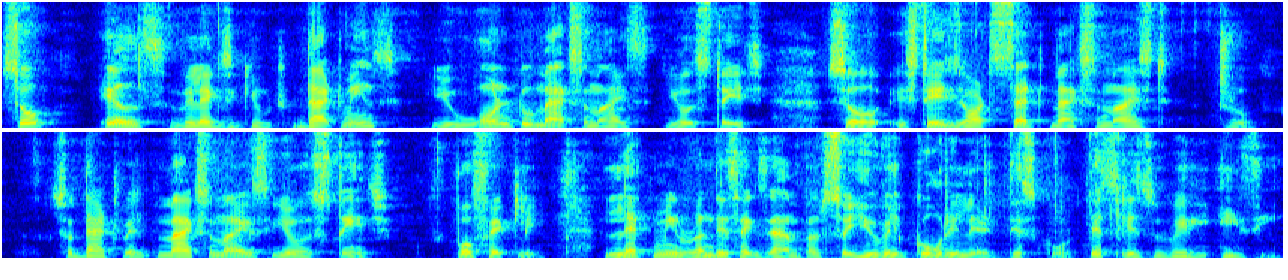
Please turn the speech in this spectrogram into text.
So else will execute. That means you want to maximize your stage. So stage dot set maximized true. So that will maximize your stage perfectly. Let me run this example so you will correlate this code. This is very easy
